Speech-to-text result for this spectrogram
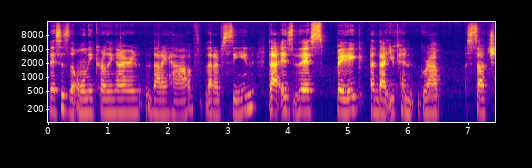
This is the only curling iron that I have that I've seen that is this big and that you can grab such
